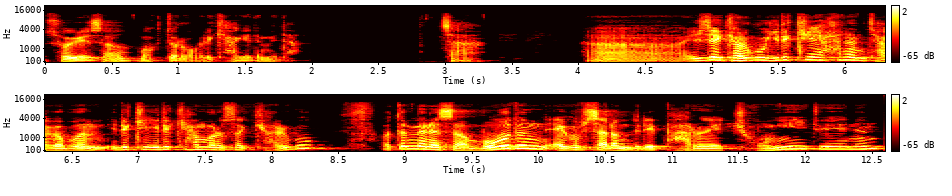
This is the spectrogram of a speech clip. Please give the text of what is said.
소유해서 먹도록 이렇게 하게 됩니다. 자, 아, 이제 결국 이렇게 하는 작업은 이렇게 이렇게 함으로써 결국 어떤 면에서 모든 애굽 사람들이 바로의 종이 되는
